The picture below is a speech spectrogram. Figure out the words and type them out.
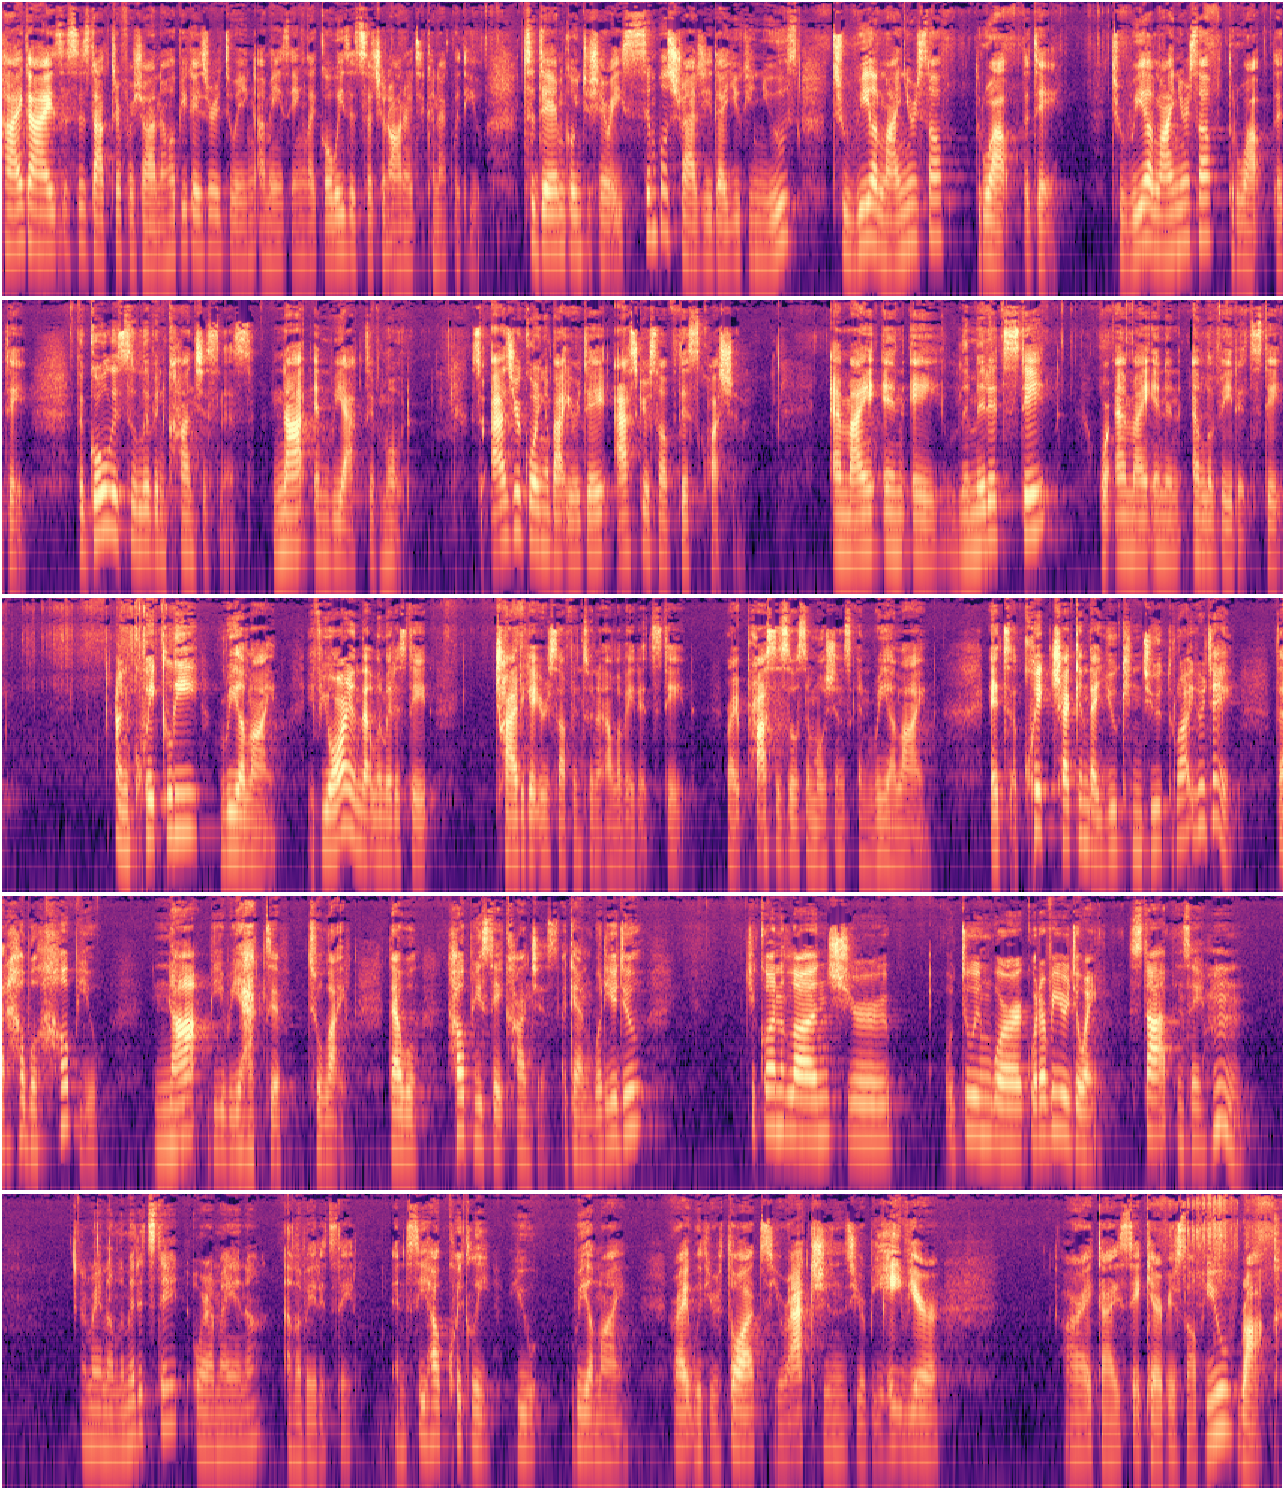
Hi, guys, this is Dr. Fashan. I hope you guys are doing amazing. Like always, it's such an honor to connect with you. Today, I'm going to share a simple strategy that you can use to realign yourself throughout the day. To realign yourself throughout the day. The goal is to live in consciousness, not in reactive mode. So, as you're going about your day, ask yourself this question Am I in a limited state or am I in an elevated state? And quickly realign. If you are in that limited state, try to get yourself into an elevated state, right? Process those emotions and realign. It's a quick check in that you can do throughout your day that will help you not be reactive to life, that will help you stay conscious. Again, what do you do? You go on a lunch, you're doing work, whatever you're doing, stop and say, hmm, am I in a limited state or am I in an elevated state? And see how quickly you realign right? With your thoughts, your actions, your behavior. All right, guys, take care of yourself. You rock.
